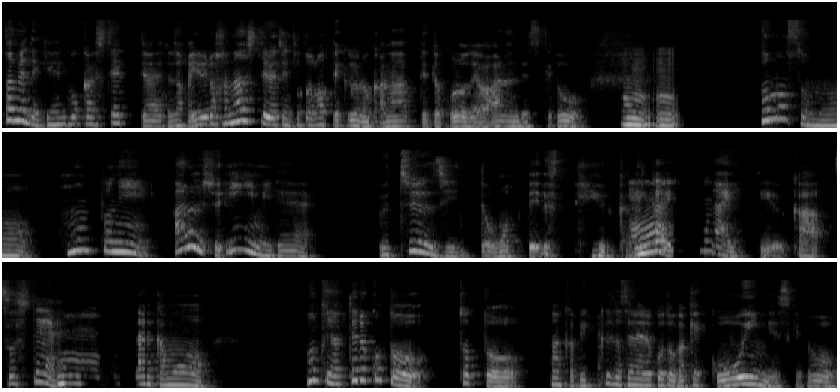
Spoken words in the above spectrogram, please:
改めて言語化してって言われると、なんかいろいろ話してるうちに整ってくるのかなってところではあるんですけど、うんうん。そもそも、本当に、ある種いい意味で、宇宙人って思っているっていうか、理解できないっていうか、そして、なんかもう、本当やってることを、ちょっと、なんかびっくりさせられることが結構多いんですけど、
